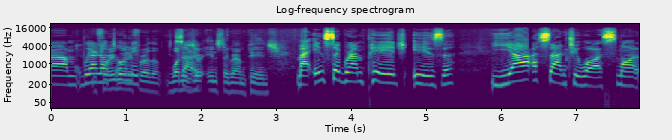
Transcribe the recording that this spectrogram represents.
um, we are Before not you go only any further What sorry. is your instagram page my instagram page is Yaa Asantewaa small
